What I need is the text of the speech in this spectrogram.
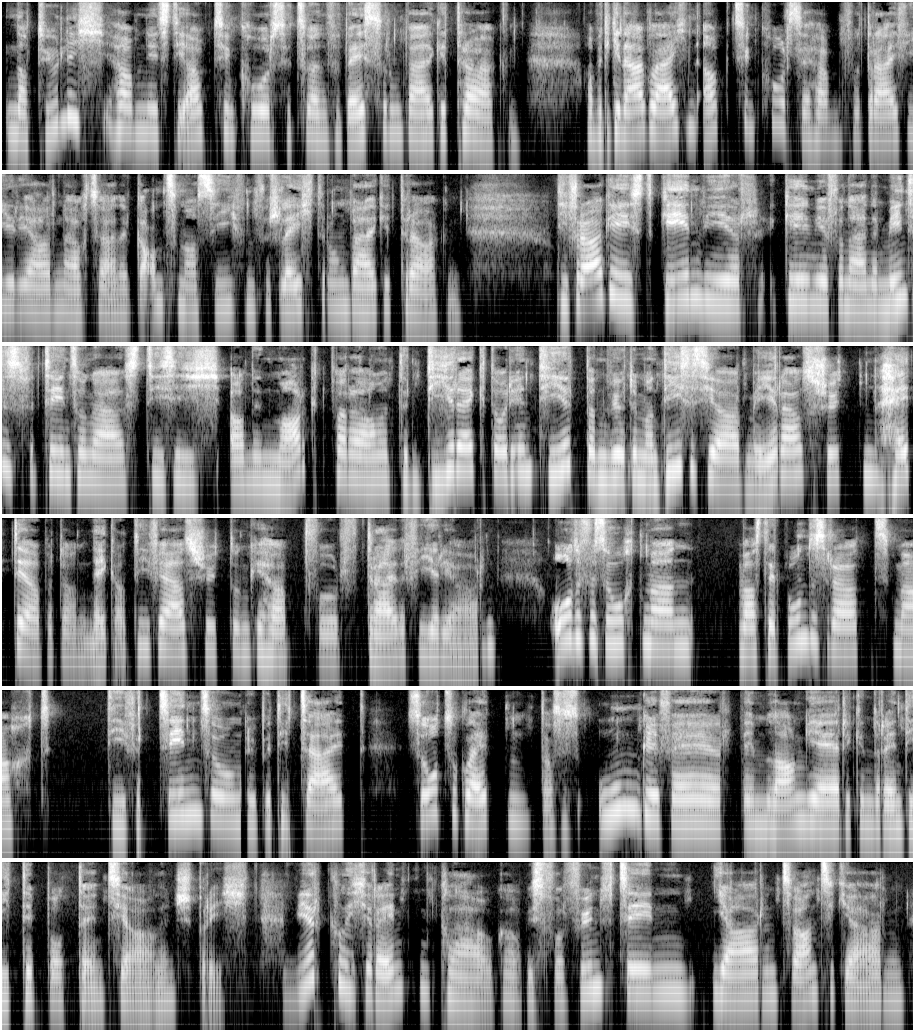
Natürlich haben jetzt die Aktienkurse zu einer Verbesserung beigetragen. Aber die genau gleichen Aktienkurse haben vor drei, vier Jahren auch zu einer ganz massiven Verschlechterung beigetragen. Die Frage ist, gehen wir, gehen wir von einer Mindestverzinsung aus, die sich an den Marktparametern direkt orientiert, dann würde man dieses Jahr mehr ausschütten, hätte aber dann negative Ausschüttung gehabt vor drei oder vier Jahren. Oder versucht man, was der Bundesrat macht, die Verzinsung über die Zeit so zu glätten, dass es ungefähr dem langjährigen Renditepotenzial entspricht. Wirklich Rentenklau gab es vor 15 Jahren, 20 Jahren,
